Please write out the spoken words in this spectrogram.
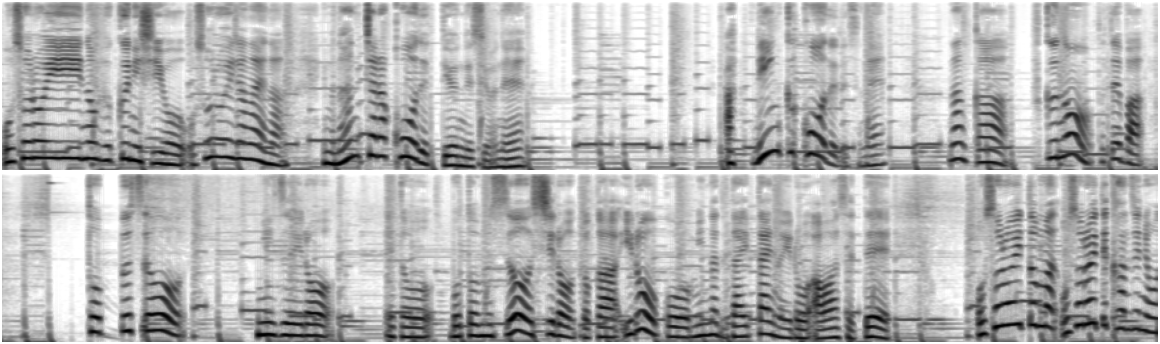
お揃いの服にしよう。お揃いじゃないな。今なんちゃらコーデって言うんですよね。あリンクコーデですね。なんか服の例えばトップスを水色えっとボトムスを白とか色をこうみんなで大体の色を合わせてお揃いとまお揃いって完全に同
